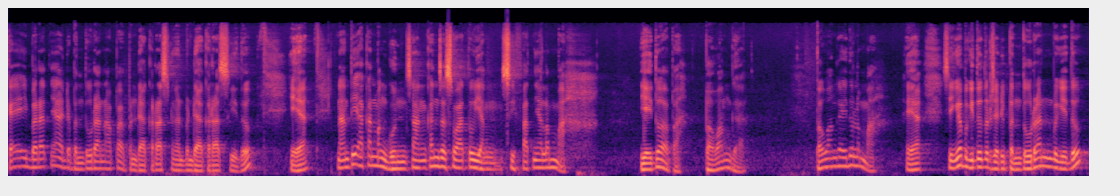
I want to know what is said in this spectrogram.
Kayak ibaratnya ada benturan apa benda keras dengan benda keras gitu, ya. Nanti akan mengguncangkan sesuatu yang sifatnya lemah. Yaitu apa? Bawangga. Bawangga itu lemah, ya. Sehingga begitu terjadi benturan begitu,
